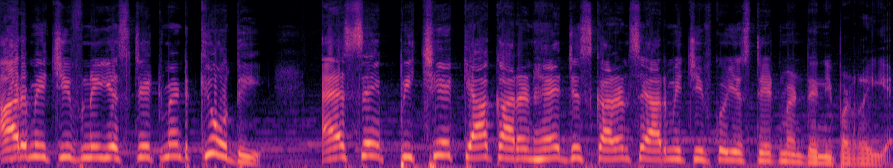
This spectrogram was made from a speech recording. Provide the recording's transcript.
आर्मी चीफ ने यह स्टेटमेंट क्यों दी? ऐसे पीछे क्या कारण है जिस कारण से आर्मी चीफ को यह स्टेटमेंट देनी पड़ रही है?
